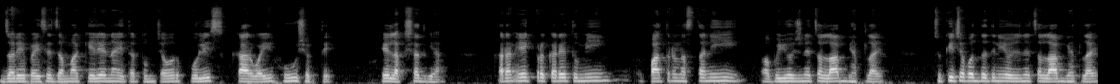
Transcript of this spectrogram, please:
जर हे पैसे जमा केले नाही तर तुमच्यावर पोलीस कारवाई होऊ शकते. हे लक्षात घ्या. कारण एक प्रकारे तुम्ही पात्र नसताना योजनेचा लाभ घेतलाय चुकीच्या पद्धतीने योजनेचा लाभ घेतलाय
